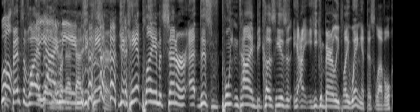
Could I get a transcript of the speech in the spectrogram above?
well, defensive uh, liability. Yeah, I mean, you can't you can't play him at center at this point in time because he is a, he- he can barely play wing at this level.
